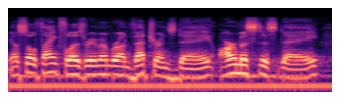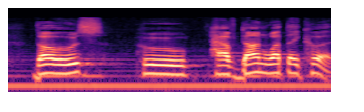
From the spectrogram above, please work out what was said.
You know, so thankful as we remember on Veterans Day, Armistice Day, those who have done what they could,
